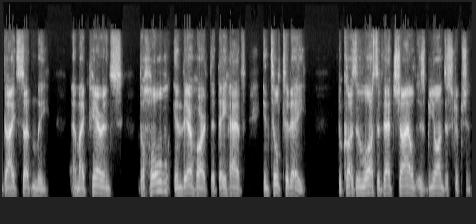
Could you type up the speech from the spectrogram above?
died suddenly, and my parents, the hole in their heart that they have until today, because of the loss of that child, is beyond description.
